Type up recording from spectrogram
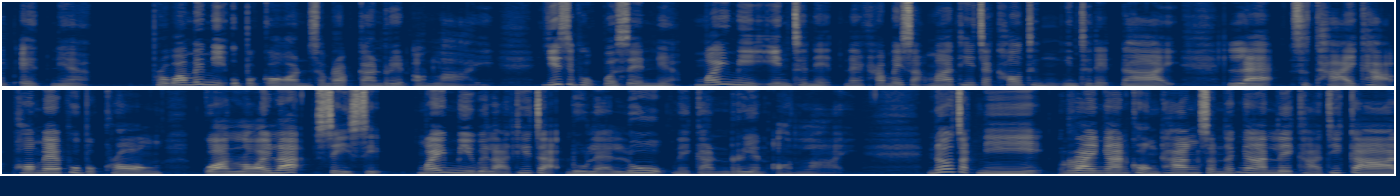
51 เนี่ย เพราะว่าไม่มีอุปกรณ์สำหรับการเรียนออนไลน์ 26%เนี่ยไม่มีอินเทอร์เน็ตนะคะไม่สามารถที่จะเข้าถึงอินเทอร์เน็ตได้ และสุดท้ายค่ะ พ่อแม่ผู้ปกครองกว่าร้อยละ 40 ไม่มีเวลาที่จะดูแลลูกในการเรียนออนไลน์ นอกจากนี้รายงานของทางสำนักงานเลขาธิการ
